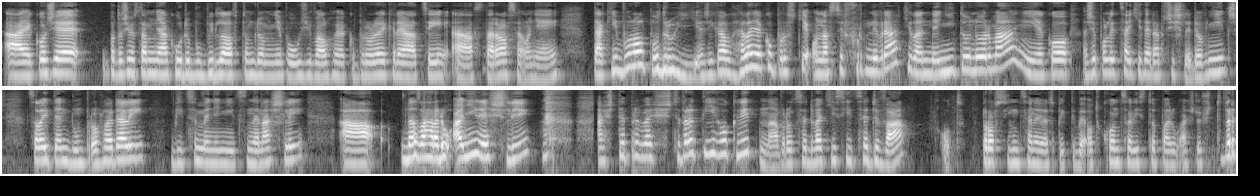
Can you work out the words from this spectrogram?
a jakože protože tam nějakou dobu bydlel v tom domě, používal ho jako pro rekreaci a staral se o něj, tak jim volal po druhý a říkal, hele, jako prostě ona se furt nevrátila, není to normální, jako, a že policajti teda přišli dovnitř, celý ten dům prohledali, víceméně nic nenašli a na zahradu ani nešli. Až teprve 4. května v roce 2002 od prosince, respektive od konce listopadu až do 4.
